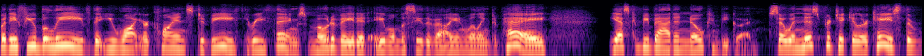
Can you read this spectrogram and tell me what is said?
But if you believe that you want your clients to be three things motivated, able to see the value, and willing to pay, yes can be bad and no can be good. So in this particular case, the,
